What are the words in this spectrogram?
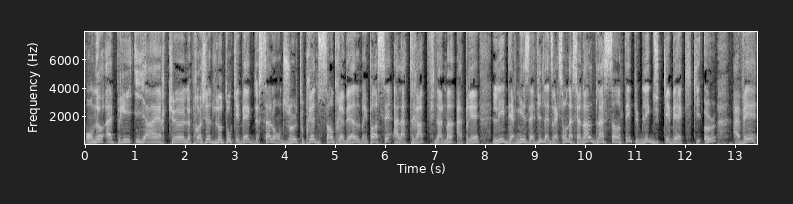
On a appris hier que le projet de l'Auto-Québec de salon de jeu tout près du Centre Bell ben, passait à la trappe finalement après les derniers avis de la Direction nationale de la santé publique du Québec qui, eux, avaient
